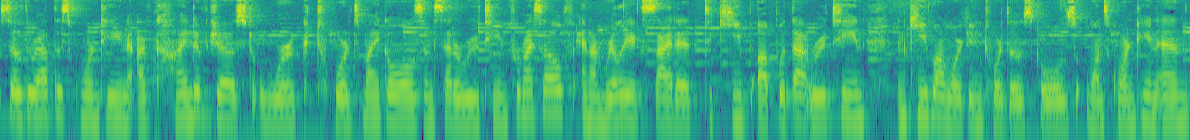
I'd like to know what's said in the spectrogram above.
So, throughout this quarantine, I've kind of just worked towards my goals and set a routine for myself. And I'm really excited to keep up with that routine and keep on working toward those goals once quarantine ends.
